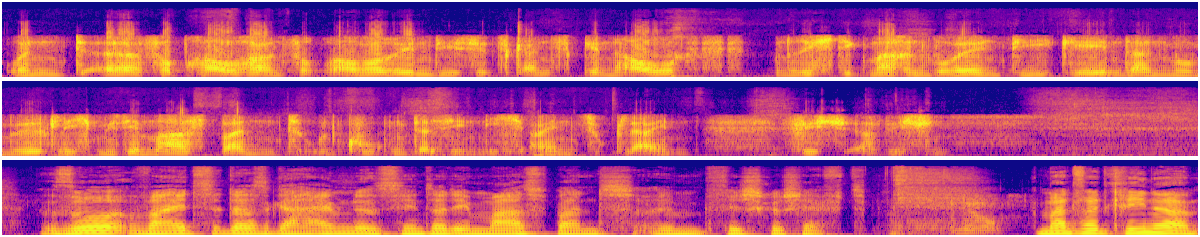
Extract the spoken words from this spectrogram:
Und äh, Verbraucher und Verbraucherinnen, die es jetzt ganz genau und richtig machen wollen, die gehen dann womöglich mit dem Maßband und gucken, dass sie nicht einen zu kleinen Fisch erwischen. Soweit das Geheimnis hinter dem Maßband im Fischgeschäft. Genau. Manfred Kriener,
